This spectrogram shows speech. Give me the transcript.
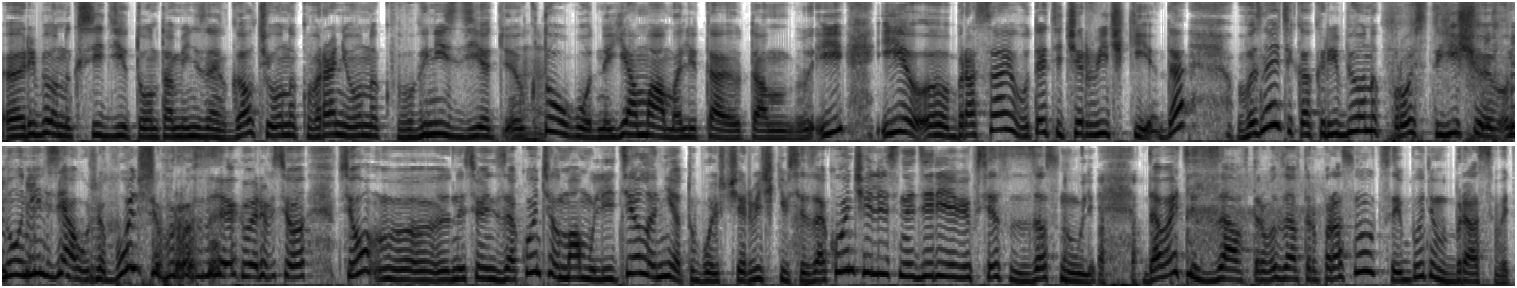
Э, ребенок сидит, он там, я не знаю, галчонок, вороненок в гнезде, э, кто угодно. Я, мама, летаю там и, и э, бросаю вот эти червячки, да? Вы знаете, как ребенок просит еще, ну, нельзя уже больше просто, я говорю, все, все, на сегодня закончил, мама улетела, нету больше червячки, все закончились на деревьях, все заснули. Давайте завтра, вот завтра проснуться и будем выбрасывать.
